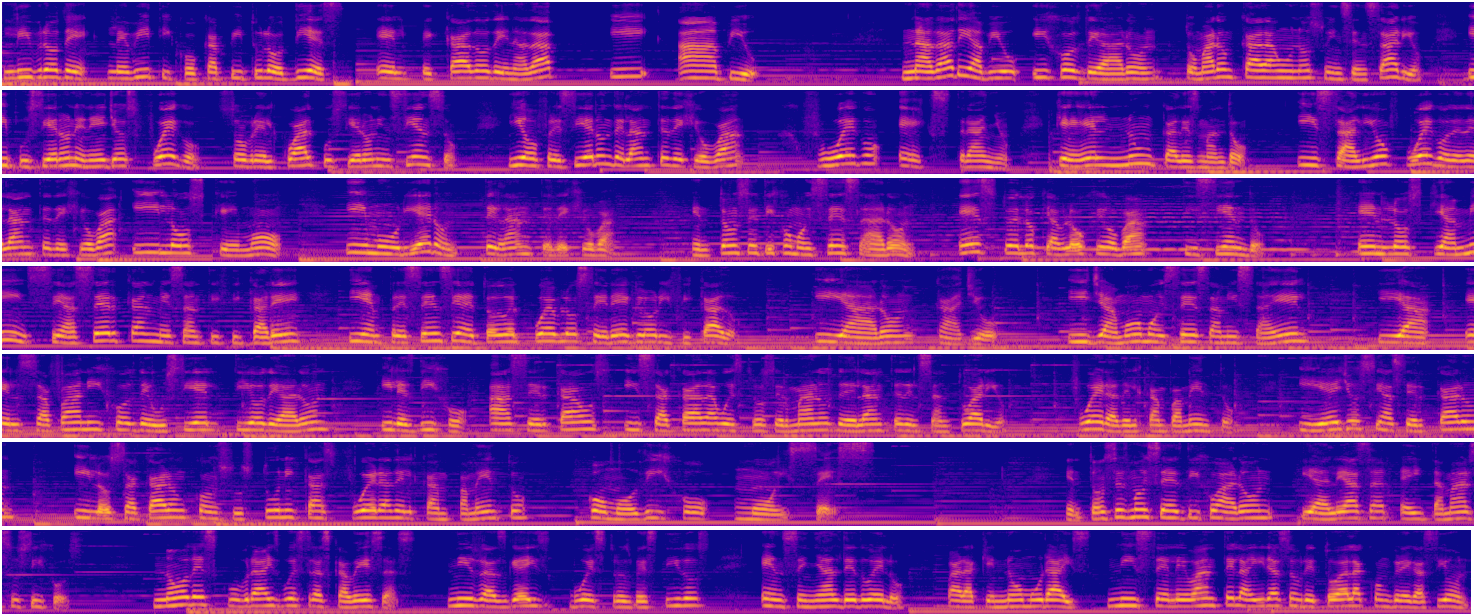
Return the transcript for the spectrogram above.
Libro de Levítico capítulo 10. El pecado de Nadab y Abiú. Nadab y Abiú, hijos de Aarón, tomaron cada uno su incensario y pusieron en ellos fuego, sobre el cual pusieron incienso, y ofrecieron delante de Jehová fuego extraño, que él nunca les mandó y salió fuego de delante de Jehová y los quemó, y murieron delante de Jehová. Entonces dijo Moisés a Aarón, esto es lo que habló Jehová diciendo, en los que a mí se acercan me santificaré, y en presencia de todo el pueblo seré glorificado. Y Aarón cayó. Y llamó Moisés a Misael, y a Elzafán, hijo de Uziel, tío de Aarón, y les dijo, acercaos y sacad a vuestros hermanos de delante del santuario, fuera del campamento. Y ellos se acercaron y los sacaron con sus túnicas fuera del campamento, como dijo Moisés. Entonces Moisés dijo a Aarón y a Eleazar e Itamar sus hijos. No descubráis vuestras cabezas, ni rasguéis vuestros vestidos en señal de duelo, para que no muráis, ni se levante la ira sobre toda la congregación.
